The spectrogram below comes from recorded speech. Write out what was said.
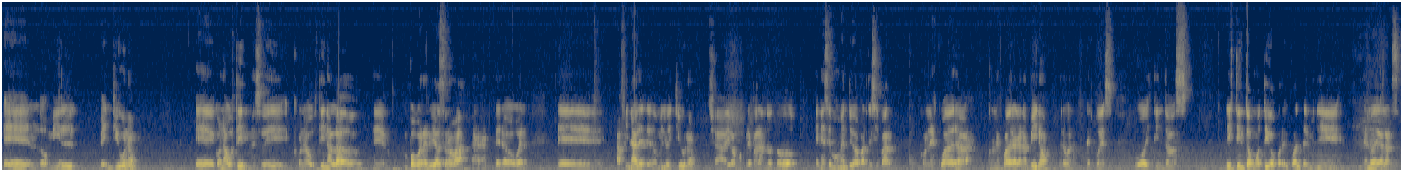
en 2021 eh, con Agustín. Me subí con Agustín al lado, eh, un poco nervioso nomás, pero bueno, eh, a finales de 2021 ya íbamos preparando todo. En ese momento iba a participar con la escuadra, con la escuadra Canapino, pero bueno, después hubo distintos, distintos motivos por el cual terminé en lo de Galarza.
